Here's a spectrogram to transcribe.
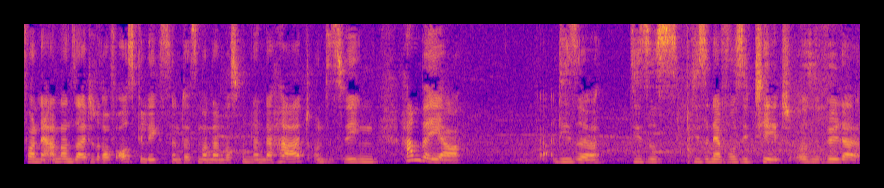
von der anderen Seite darauf ausgelegt sind, dass man dann was miteinander hat. Und deswegen haben wir ja diese, dieses, diese Nervosität. Also will, da,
